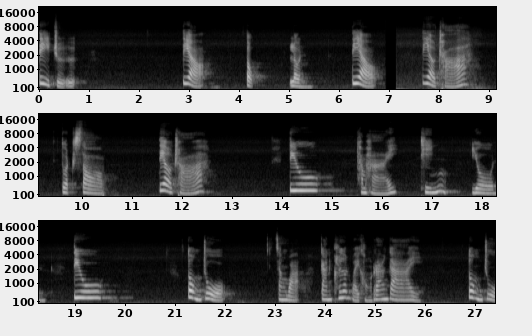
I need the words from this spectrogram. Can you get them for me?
ตี้จือเตี้ยวตก หล่น เตี้ยวเตี้ยวฉาตรวจสอบ เตี้ยวฉาติ้วทำหาย ทิ้ง โยน ติ้วต่งจั่จังหวะการเคลื่อนไหวของร่างกาย ต่งจั่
